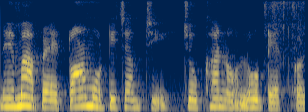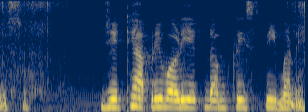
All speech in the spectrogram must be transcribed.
ને એમાં આપણે ત્રણ મોટી ચમચી ચોખાનો લોટ એડ કરીશું, જેથી આપણી વળી એકદમ ક્રિસ્પી બને.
